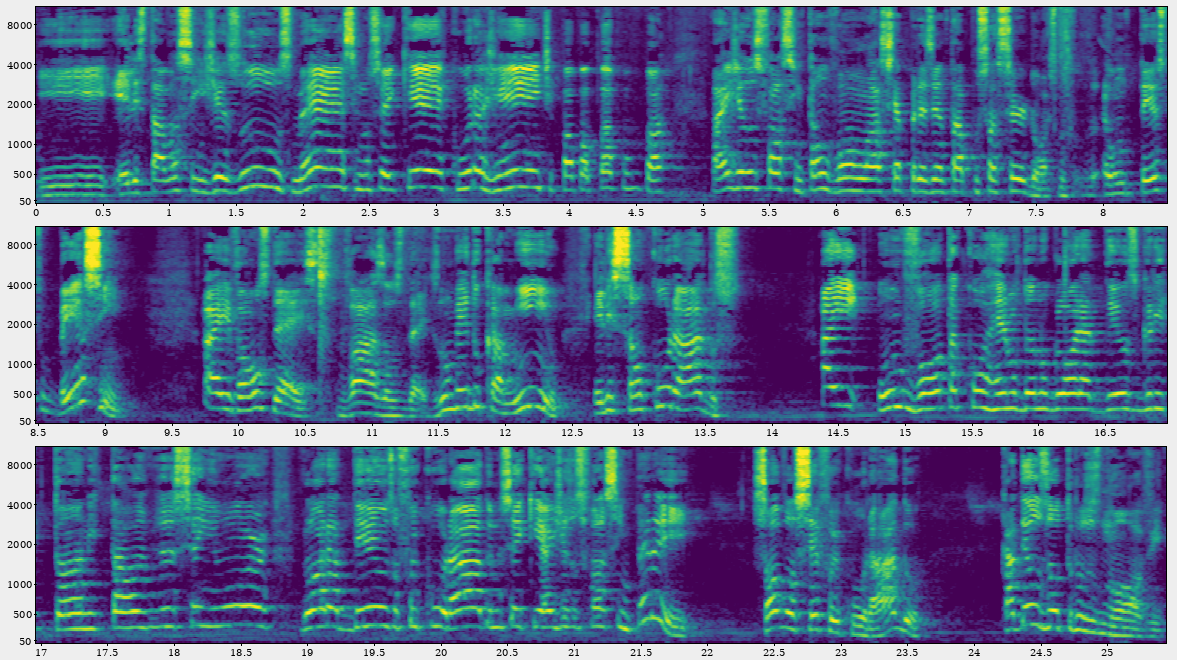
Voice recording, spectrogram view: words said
E eles estavam assim: Jesus, mestre, não sei o que, cura a gente, pá, pá, pá, pá, pá. Aí Jesus fala assim: então vão lá se apresentar para o sacerdote. É um texto bem assim. Aí vão os dez, vaza os dez. No meio do caminho, eles são curados. Aí um volta correndo, dando glória a Deus, gritando e tal. Senhor, glória a Deus, eu fui curado, não sei o que. Aí Jesus fala assim: peraí, só você foi curado? Cadê os outros nove?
